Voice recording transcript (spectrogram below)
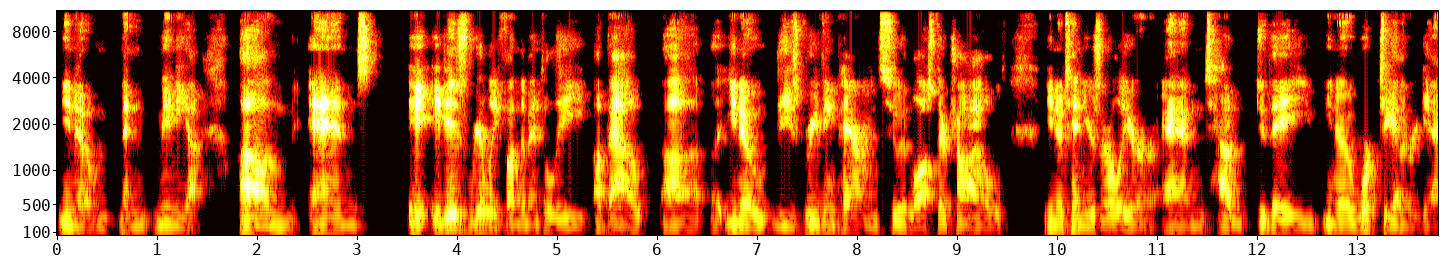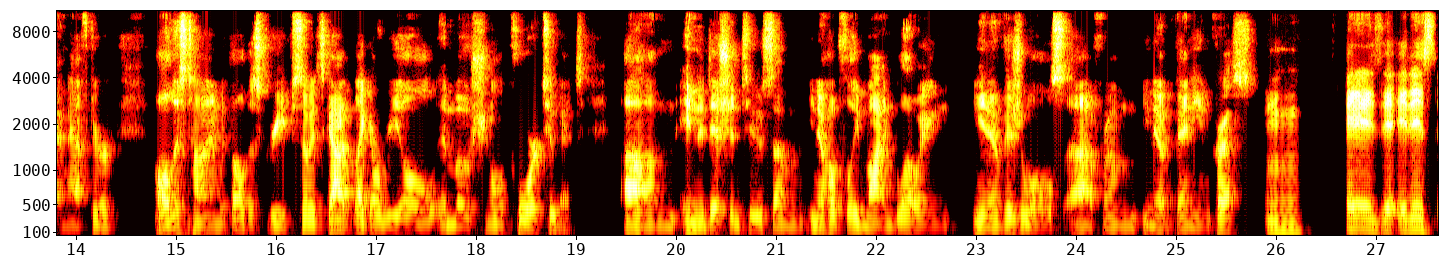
you know and mania. Um, and it, it is really fundamentally about uh, you know these grieving parents who had lost their child you know 10 years earlier and how do they you know work together again after all this time with all this grief so it's got like a real emotional core to it um, in addition to some, you know, hopefully mind blowing, you know, visuals uh, from, you know, Benny and Chris. Mm-hmm. It is it is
